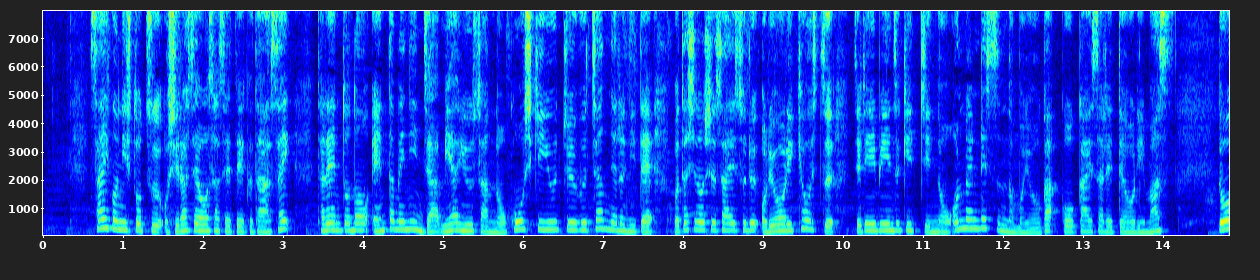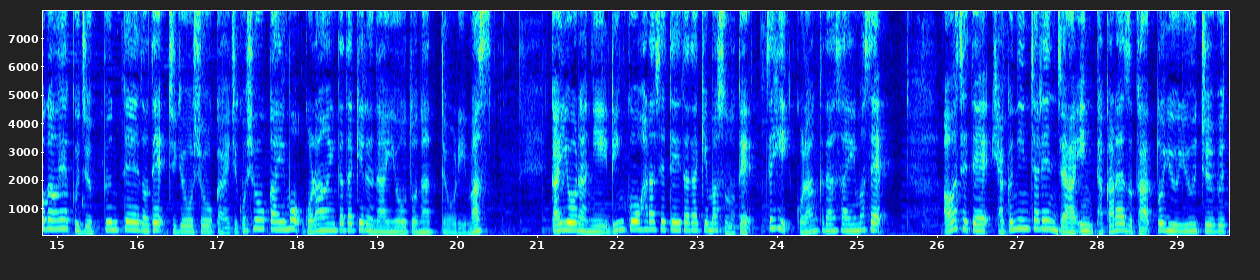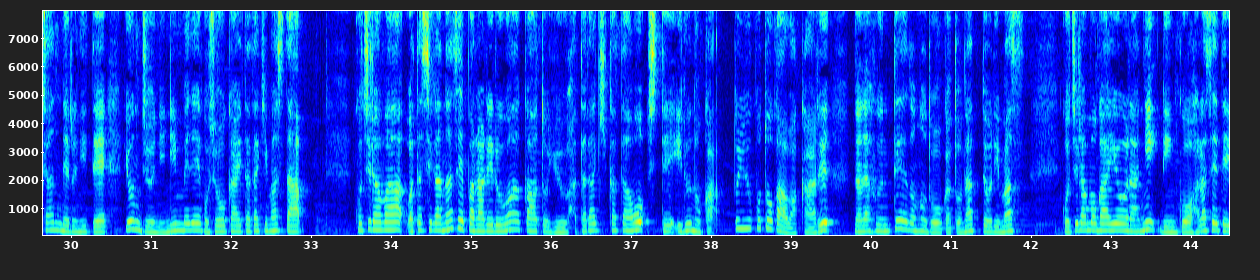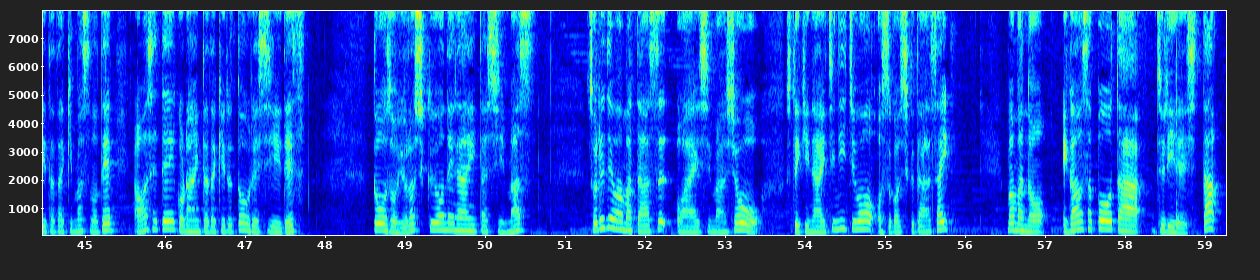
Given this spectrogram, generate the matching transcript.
最後に一つお知らせをさせてください。タレントのエンタメ忍者みやゆうさんの公式 YouTube チャンネルにて私の主催するお料理教室ジェリービーンズキッチンのオンラインレッスンの模様が公開されております。動画は約10分程度で事業紹介自己紹介もご覧いただける内容となっております。概要欄にリンクを貼らせていただきますのでぜひご覧くださいませ合わせて100人チャレンジャー in 宝塚という YouTube チャンネルにて42人目でご紹介いただきましたこちらは私がなぜパラレルワーカーという働き方をしているのかということがわかる7分程度の動画となっております。こちらも概要欄にリンクを貼らせていただきますので、合わせてご覧いただけると嬉しいです。どうぞよろしくお願いいたします。それではまた明日お会いしましょう。素敵な一日をお過ごしください。ママの笑顔サポーター、ジュリでした。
